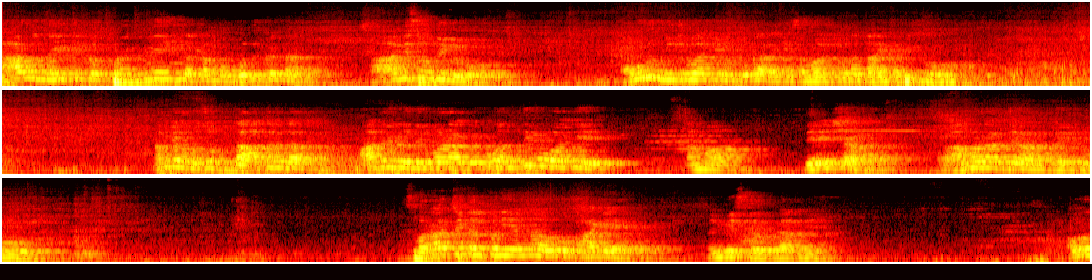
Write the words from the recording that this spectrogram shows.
ಯಾರು ನೈತಿಕ ಪ್ರಜ್ಞೆಯಿಂದ ತಮ್ಮ ಬದುಕನ್ನು ಸಾಧಿಸುವುದಿಲ್ಲವೋ ಅವರು ನಿಜವಾಗಿಯೂ ಕೂಡ ಈ ಸಮಾಜವನ್ನು ದಾರಿತಪ್ಪಿಸುವವರು ನಮಗೆ ನಮ್ಮ ಸುತ್ತ ಆ ಥರದ ಮಾದರಿಗಳು ನಿರ್ಮಾಣ ಆಗಬೇಕು, ಅಂತಿಮವಾಗಿ ನಮ್ಮ ದೇಶ ರಾಮರಾಜ್ಯ ಆಗಬೇಕು. ಸ್ವರಾಜ್ಯ ಕಲ್ಪನೆಯನ್ನು ಅವರು ಹಾಗೆ ಬಿಂಬಿಸಿದರು ಗಾಂಧಿ. ಅವರು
